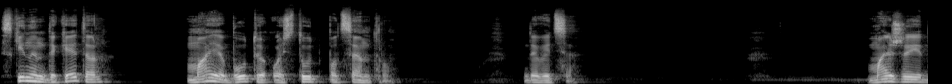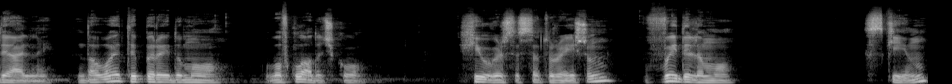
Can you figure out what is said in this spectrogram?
Skin Indicator має бути ось тут по центру. Дивіться. Майже ідеальний. Давайте перейдемо во вкладочку Hue vs Saturation. Виділимо Skin.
